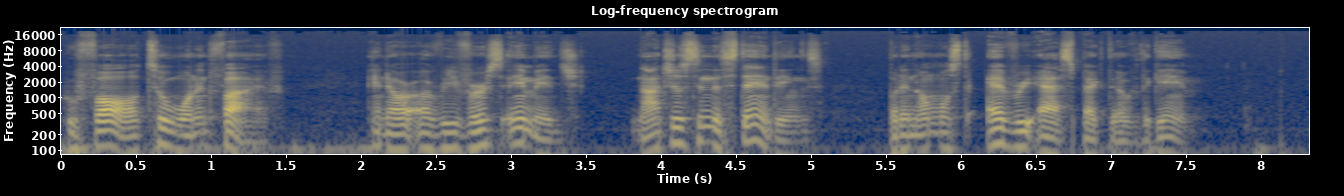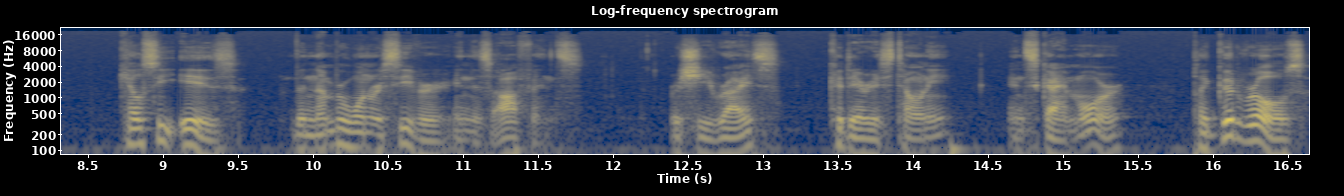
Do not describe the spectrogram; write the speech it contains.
who fall to 1 and 5 and are a reverse image not just in the standings, but in almost every aspect of the game. Kelce is the number one receiver in this offense. Rashee Rice, Kadarius Toney, and Skyy Moore play good roles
